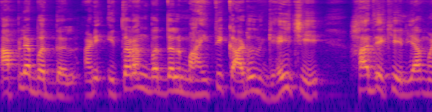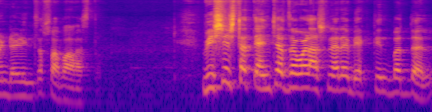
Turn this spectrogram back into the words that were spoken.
आपल्याबद्दल आणि इतरांबद्दल माहिती काढून घ्यायची हा देखील या मंडळींचा स्वभाव असतो. विशेषतः त्यांच्याजवळ असणाऱ्या व्यक्तींबद्दल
